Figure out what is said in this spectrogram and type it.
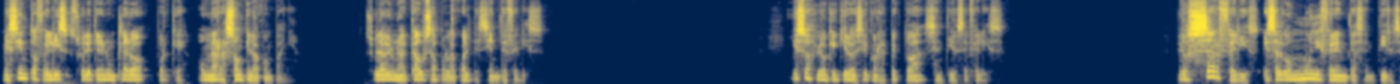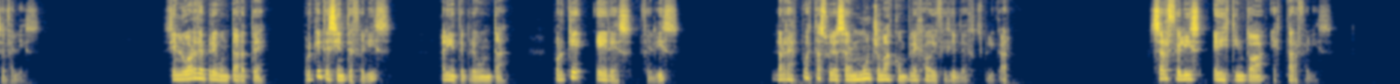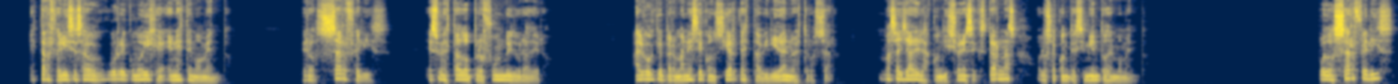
Me siento feliz suele tener un claro porqué o una razón que lo acompaña. Suele haber una causa por la cual te sientes feliz. Y eso es lo que quiero decir con respecto a sentirse feliz. Pero ser feliz es algo muy diferente a sentirse feliz. Si en lugar de preguntarte, ¿por qué te sientes feliz? Alguien te pregunta, ¿por qué eres feliz? La respuesta suele ser mucho más compleja o difícil de explicar. Ser feliz es distinto a estar feliz. Estar feliz es algo que ocurre, como dije, en este momento. Pero ser feliz es un estado profundo y duradero algo que permanece con cierta estabilidad en nuestro ser, más allá de las condiciones externas o los acontecimientos del momento. Puedo ser feliz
